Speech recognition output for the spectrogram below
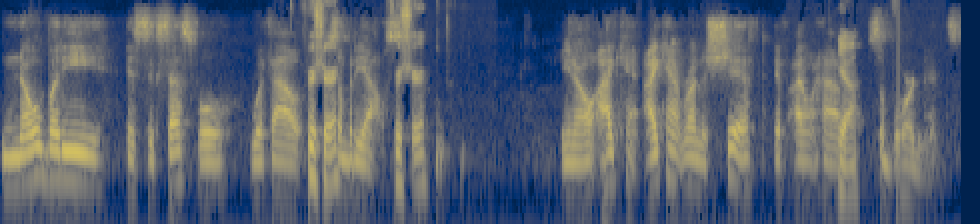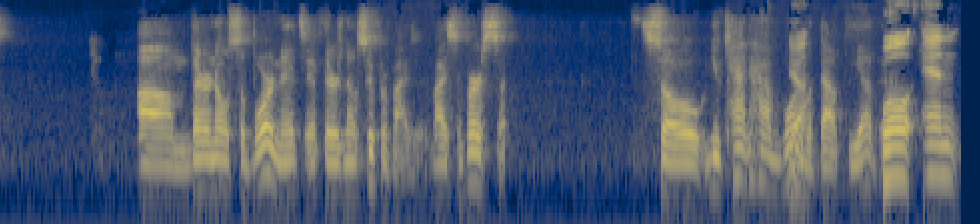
Nobody is successful without For sure. somebody else. For sure. You know, I can't I can't run a shift if I don't have Yeah. subordinates. Um, there are no subordinates if there's no supervisor, vice versa. So you can't have one Yeah. without the other. Well, and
